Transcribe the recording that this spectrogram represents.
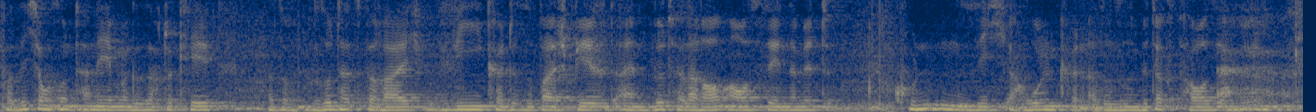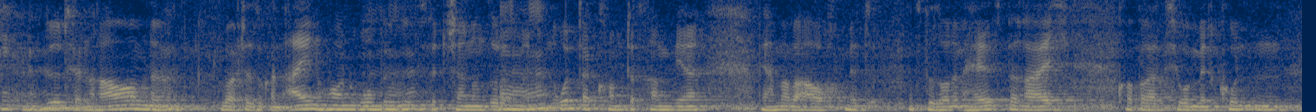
Versicherungsunternehmen gesagt, okay, also im Gesundheitsbereich, wie könnte zum Beispiel ein virtueller Raum aussehen, damit Kunden sich erholen können. Also so eine Mittagspause ah, okay. im, virtuellen Raum, da läuft ja sogar ein Einhorn rum, mhm. zwitschern und so, dass man dann runterkommt. Das haben wir. Wir haben aber auch mit, insbesondere im Health-Bereich, Kooperation mit Kunden,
